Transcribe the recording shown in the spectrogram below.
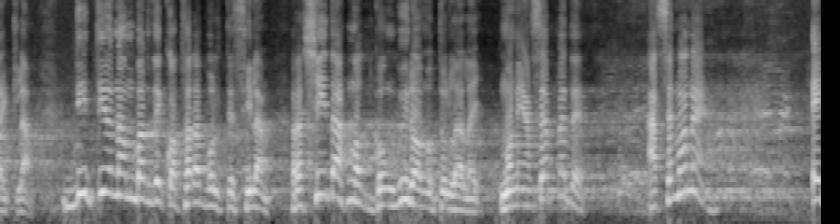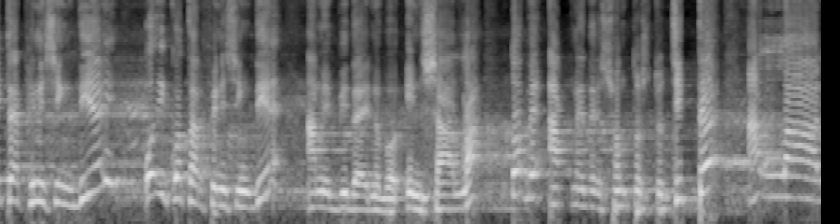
রাখলাম। দ্বিতীয় নাম্বার যে কথাটা বলতেছিলাম, রাশিদ আহমদ গঙ্গুই রহমতুল্লাহ। মনে আছে আপনাদের? আছে মনে? এটা ফিনিশিং দিয়েই, ওই কথার ফিনিশিং দিয়ে আমি বিদায় নেব ইনশাআল্লাহ। তবে আপনাদের সন্তুষ্ট চিত্তে আল্লাহর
